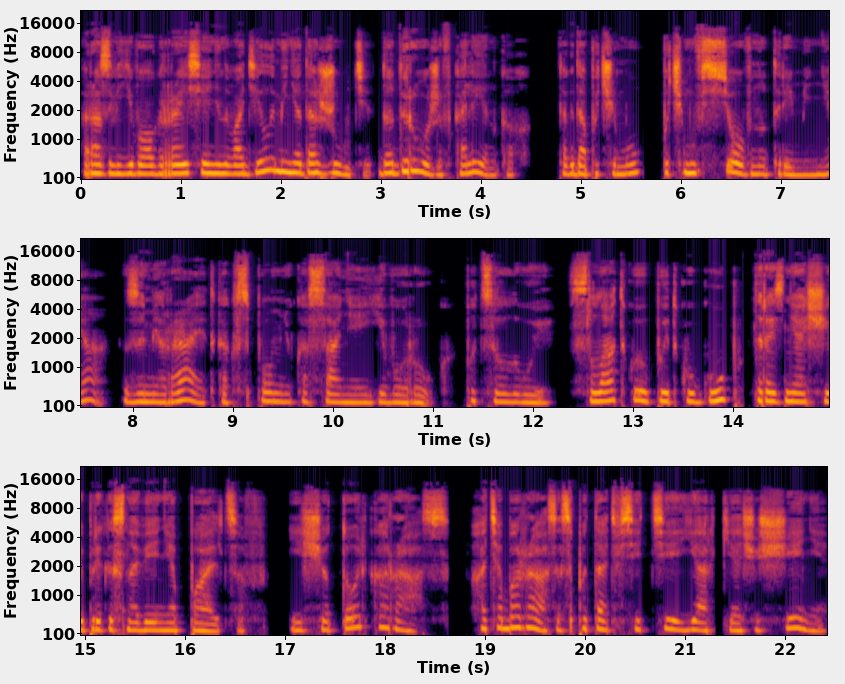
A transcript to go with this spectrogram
Разве его агрессия не наводила меня до жути, до дрожи в коленках? Тогда почему, почему все внутри меня замирает, как вспомню касание его рук, поцелуи, сладкую пытку губ, дразнящие прикосновения пальцев? Еще только раз, хотя бы раз испытать все те яркие ощущения,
